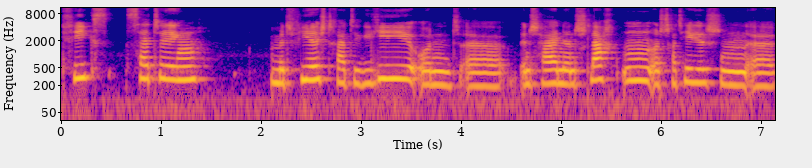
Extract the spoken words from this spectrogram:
Kriegssetting mit viel Strategie und äh, entscheidenden Schlachten und strategischen äh,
